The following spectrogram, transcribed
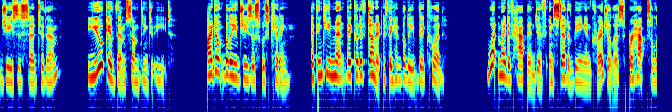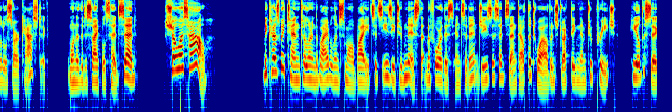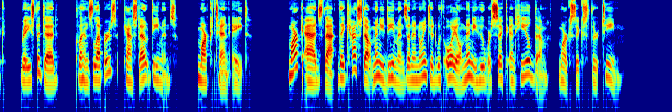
Jesus said to them, You give them something to eat. I don't believe Jesus was kidding. I think he meant they could have done it if they had believed they could. What might have happened if, instead of being incredulous, perhaps a little sarcastic, one of the disciples had said, Show us how? Because we tend to learn the Bible in small bites, it's easy to miss that before this incident, Jesus had sent out the twelve, instructing them to preach, heal the sick, raise the dead, cleanse lepers, cast out demons. Mark 10:8. Mark adds that they cast out many demons and anointed with oil many who were sick and healed them. Mark 6:13.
